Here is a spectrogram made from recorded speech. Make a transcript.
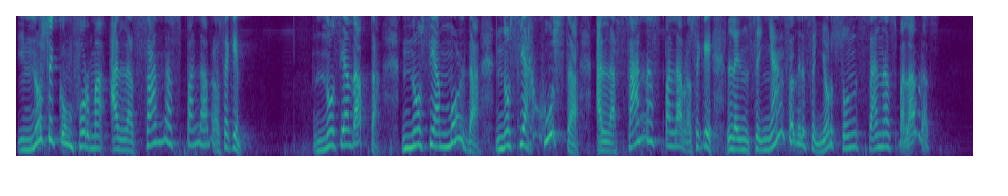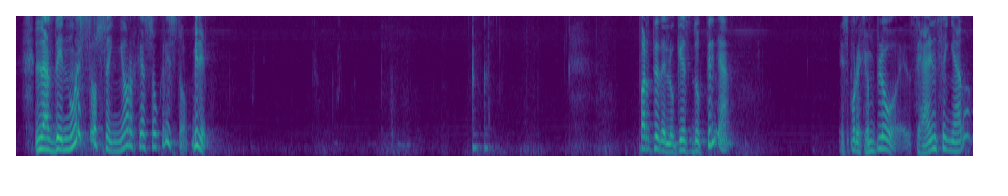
y no se conforma a las sanas palabras, o sea que no se adapta, no se amolda, no se ajusta a las sanas palabras. O sea que la enseñanza del Señor son sanas palabras. Las de nuestro Señor Jesucristo. Miren, parte de lo que es doctrina es, por ejemplo, se ha enseñado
